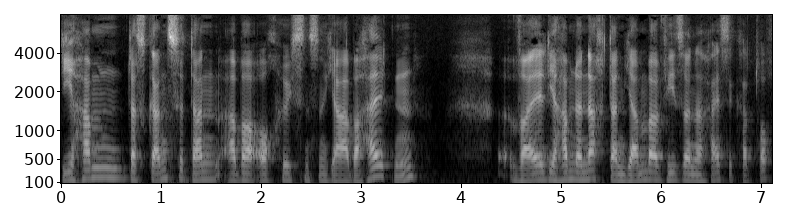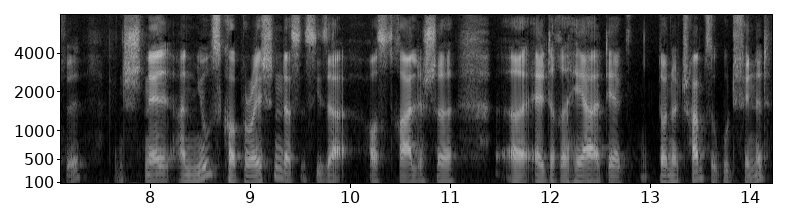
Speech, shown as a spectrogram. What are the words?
Die haben das Ganze dann aber auch höchstens ein Jahr behalten, weil die haben danach dann Yamba wie so eine heiße Kartoffel ganz schnell an News Corporation, das ist dieser australische äh, ältere Herr, der Donald Trump so gut findet,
